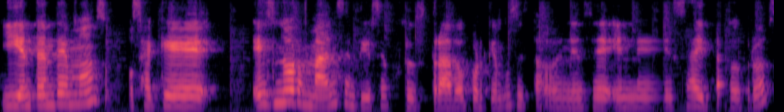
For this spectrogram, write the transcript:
Y entendemos, o sea, que es normal sentirse frustrado porque hemos estado en, ese, en esa etapa nosotros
